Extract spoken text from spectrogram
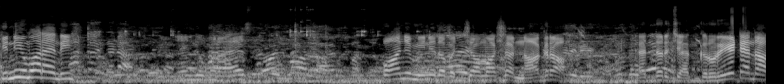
ਕਿੰਨੀ ਉਮਰ ਹੈ ਇਹਦੀ? ਪੰਜ ਮਹੀਨੇ ਦਾ ਬੱਚਾ ਮਾਸ਼ਾ ਨਾਗਰਾ। ਇੱਧਰ ਚੈੱਕ ਕਰੋ ਰੇਟ ਇਹਦਾ?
